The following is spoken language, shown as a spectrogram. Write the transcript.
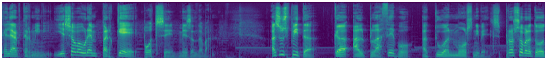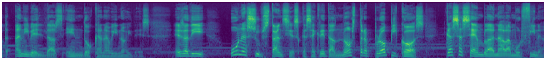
que a llarg termini, i això veurem per què pot ser més endavant. Es sospita que el placebo actua en molts nivells, però sobretot a nivell dels endocannabinoides, és a dir, unes substàncies que secreta el nostre propi cos que s'assemblen a la morfina,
